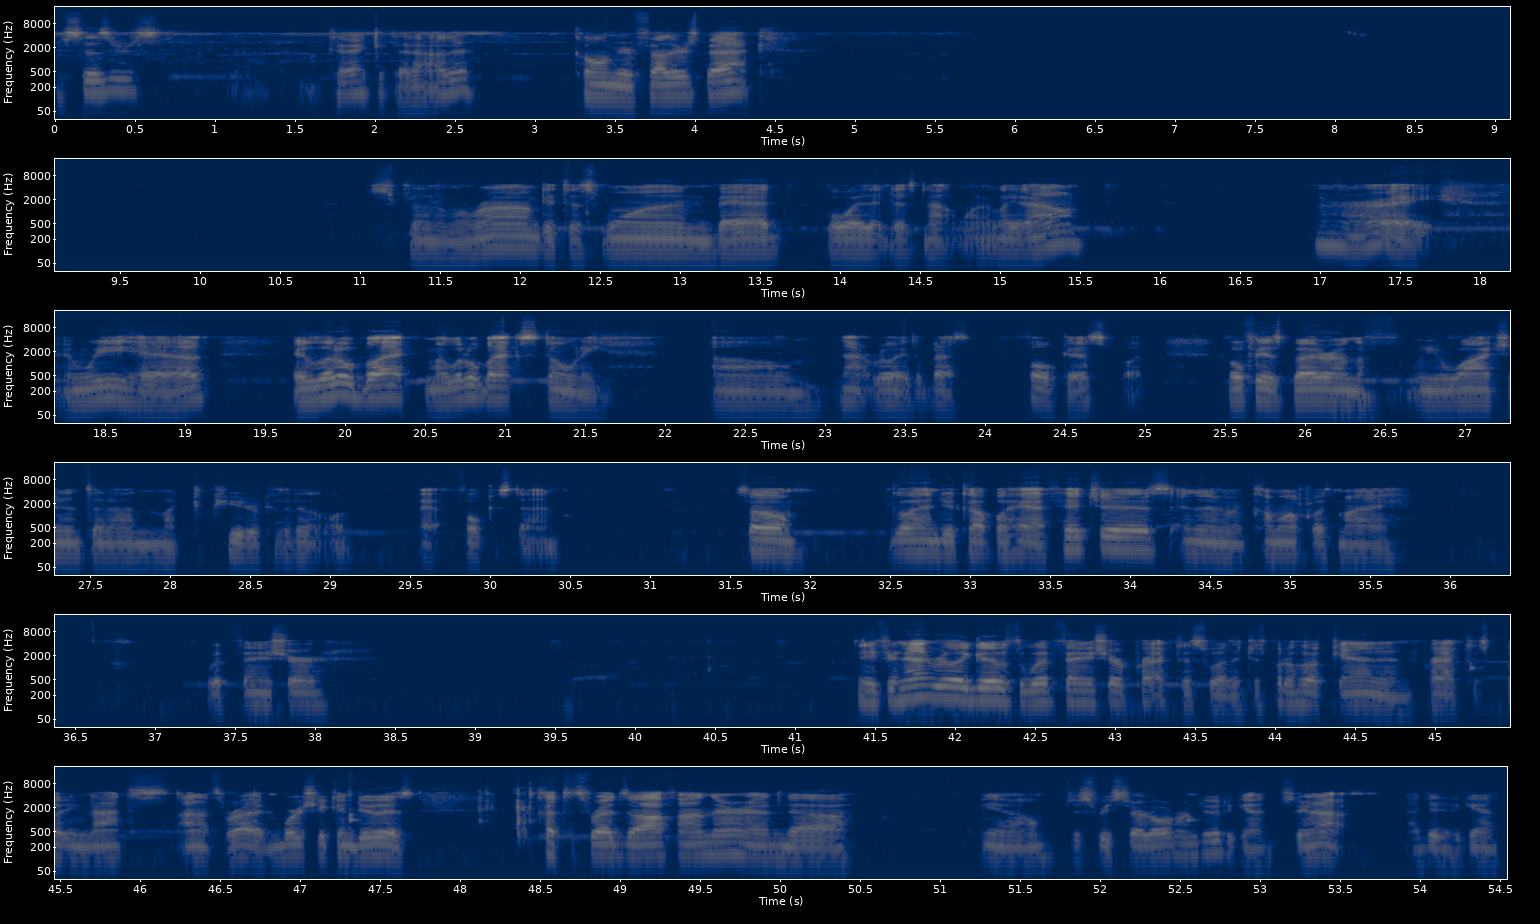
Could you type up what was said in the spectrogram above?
your scissors. Okay, get that out of there. Comb your feathers back. Spin them around. Get this one bad boy that does not want to lay down. All right. And we have a little black, my little black stony. Um, not really the best focus, but hopefully it's better on the when you're watching it than on my computer because it doesn't look that focused in. So go ahead and do a couple half hitches, and then I'm going to come up with my whip finisher. If you're not really good with the whip finisher, practice with it. Just put a hook in and practice putting knots on a thread. And worst you can do is cut the threads off on there and, uh, you know, just restart over and do it again. So you're not, I did it again.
